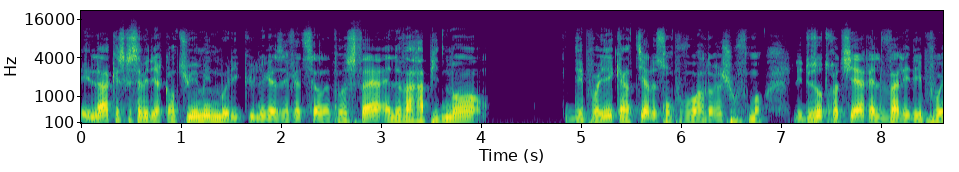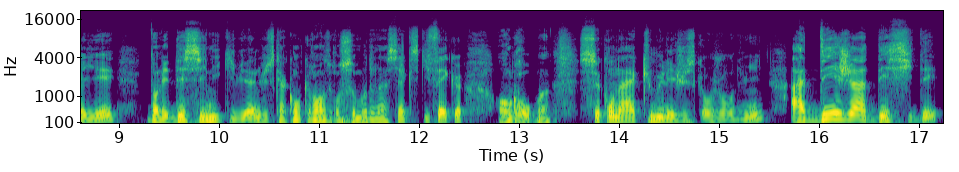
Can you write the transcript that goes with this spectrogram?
Et là, qu'est-ce que ça veut dire? Quand tu émets une molécule de gaz à effet de serre dans l'atmosphère, elle va rapidement déployer qu'un tiers de son pouvoir de réchauffement. Les deux autres tiers, elle va les déployer dans les décennies qui viennent jusqu'à concurrence grosso modo d'un siècle. Ce qui fait que, en gros, hein, ce qu'on a accumulé jusqu'à aujourd'hui a déjà décidé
